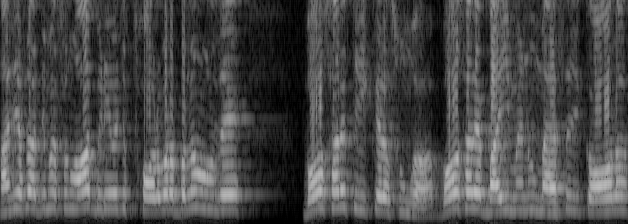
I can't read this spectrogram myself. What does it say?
ਹਾਂਜੀ, ਸਰ, ਅੱਜ ਮੈਂ ਤੁਹਾਨੂੰ ਆਹ ਵੀਡੀਓ ਵਿੱਚ ਫਾਲੋਅਰ ਬਣਾਉਣ ਦੇ ਬਹੁਤ ਸਾਰੇ ਤਰੀਕੇ ਦੱਸੂਗਾ। ਬਹੁਤ ਸਾਰੇ ਬਾਈ ਮੈਨੂੰ ਮੈਸੇਜ ਕਾਲ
